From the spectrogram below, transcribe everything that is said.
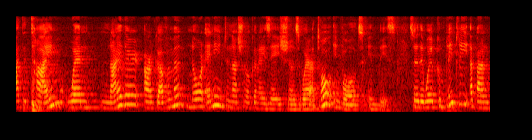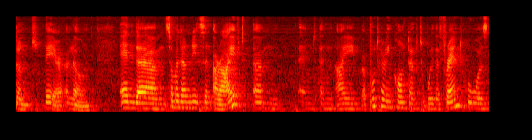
at a time when neither our government nor any international organizations were at all involved in this. So they were completely abandoned there alone. And um, so Madame Nielsen arrived, um, and, and I put her in contact with a friend who was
